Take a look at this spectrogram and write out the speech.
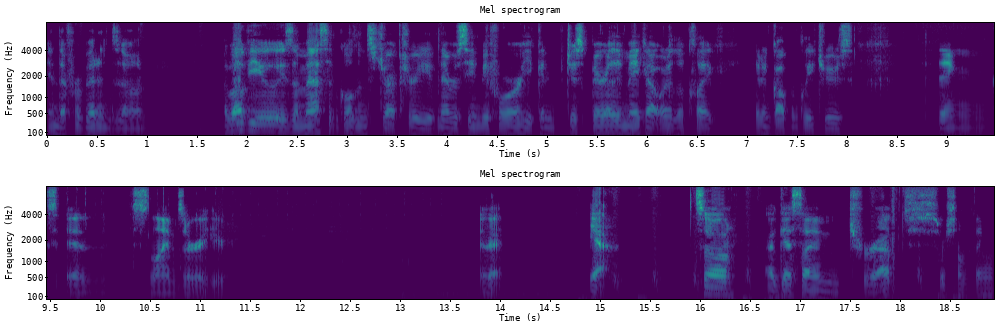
in the Forbidden Zone. Above you is a massive golden structure you've never seen before. You can just barely make out what it looks like. Hidden goblin creatures, things, and slimes are right here. Okay. Yeah. So, I guess I'm trapped or something.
